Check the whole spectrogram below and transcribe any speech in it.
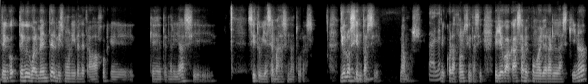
Tengo, tengo igualmente el mismo nivel de trabajo que, que tendría si, si tuviese más asignaturas. Yo lo siento así, vamos, mi Vale. corazón lo siente así. Yo llego a casa, me pongo a llorar en la esquina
